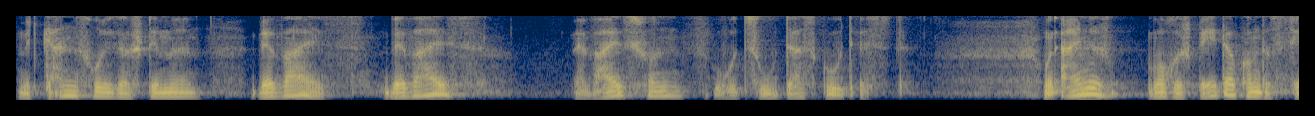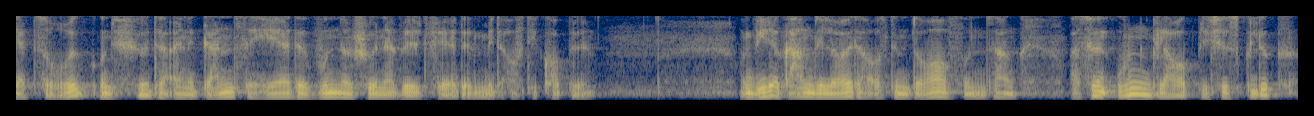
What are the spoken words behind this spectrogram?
mit ganz ruhiger Stimme, wer weiß, wer weiß, Wer weiß schon, wozu das gut ist. Und eine Woche später kommt das Pferd zurück und führte eine ganze Herde wunderschöner Wildpferde mit auf die Koppel. Und wieder kamen die Leute aus dem Dorf und sagen, was für ein unglaubliches Glück.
